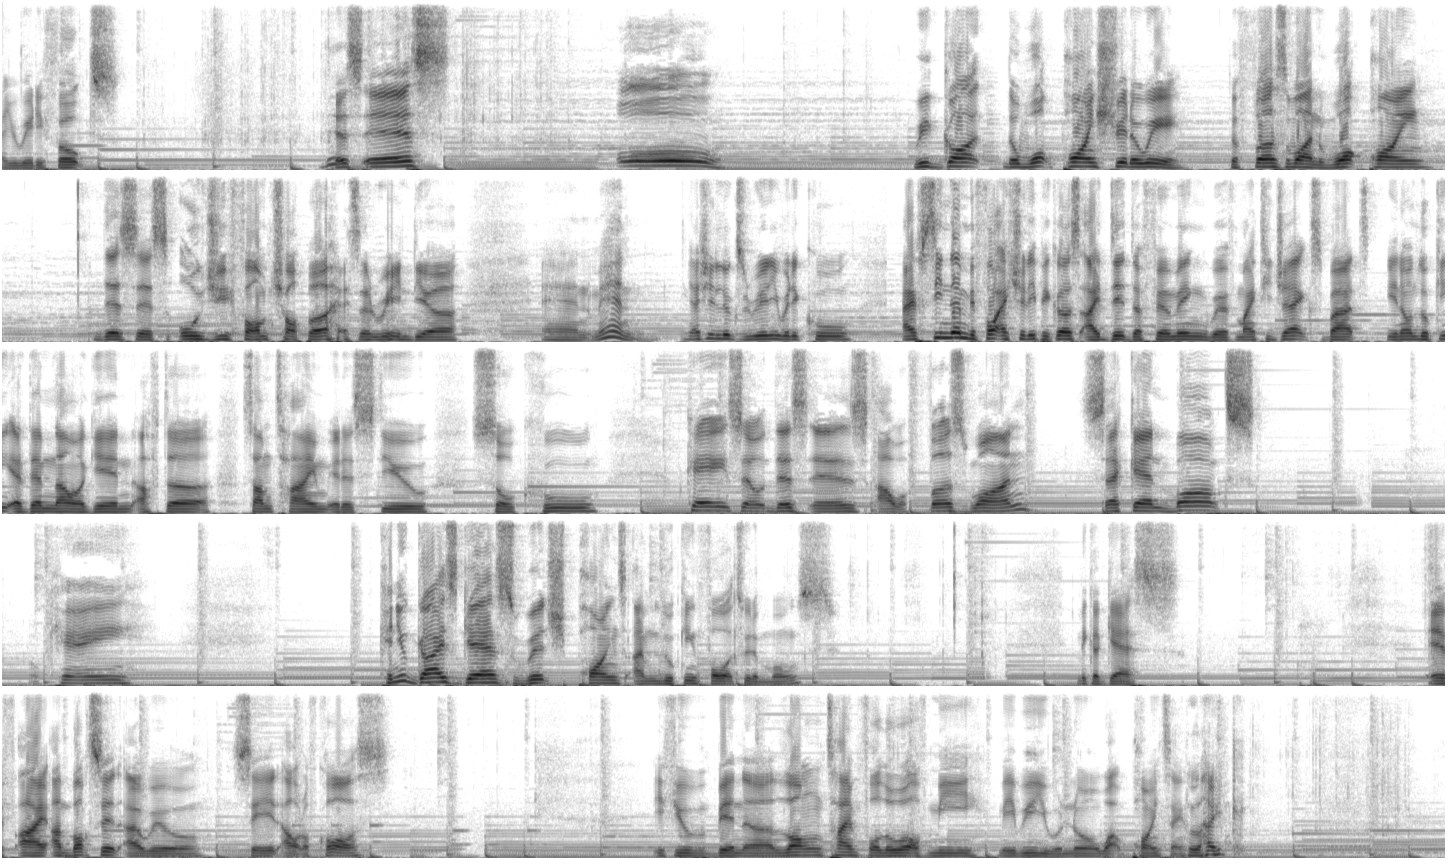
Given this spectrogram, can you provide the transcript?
Are you ready, folks? This is... Oh! We got the walk point straight away. The first one, walk point. This is OG form chopper as a reindeer. And man, it actually looks really, really cool. I've seen them before actually because I did the filming with Mighty Jaxx, but you know, looking at them now again after some time, it is still so cool. Okay, so this is our first one. Second box. Okay. Can you guys guess which points I'm looking forward to the most? Make a guess. If I unbox it, I will say it out, of course. If you've been a long time follower of me, maybe you will know what points I like.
